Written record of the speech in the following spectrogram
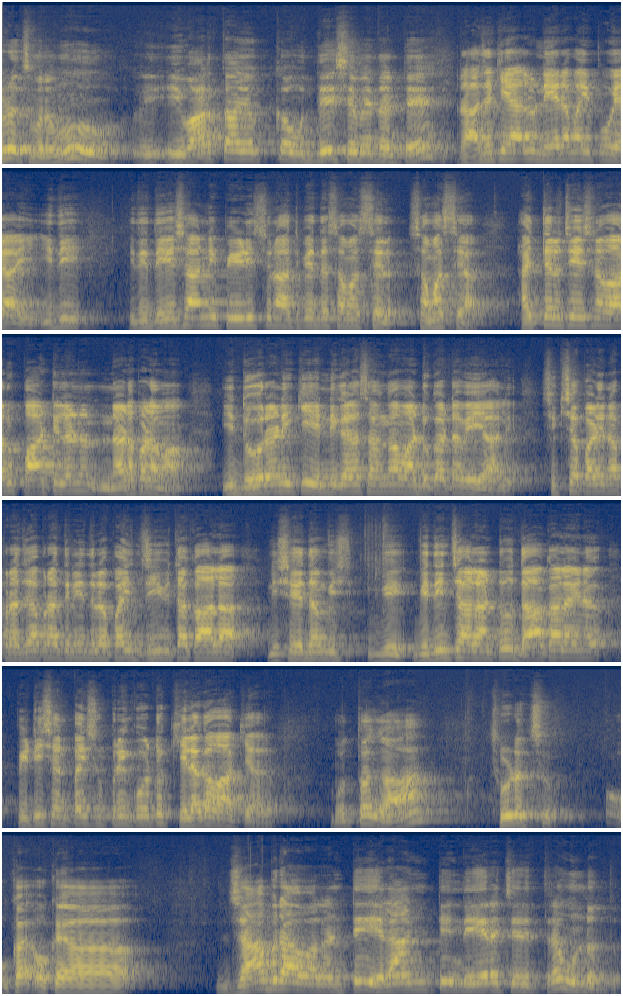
చూడొచ్చు మనము ఈ- వార్త యొక్క ఉద్దేశం ఏంటంటే రాజకీయాలు నేరమైపోయాయి. ఇది ఇది దేశాన్ని పీడిస్తున్న అతిపెద్ద సమస్య సమస్య. హత్యలు చేసిన వారు పార్టీలను నడపడమా? ఈ ధోరణికి ఎన్నికల సంఘం అడ్డుకట్ట వేయాలి. శిక్ష పడిన ప్రజాప్రతినిధులపై జీవితకాల నిషేధం విధించాలంటూ దాఖలైన పిటిషన్పై సుప్రీంకోర్టు కీలక వాక్యాలు మొత్తంగా చూడొచ్చు. ఒక ఒక జాబ్ రావాలంటే ఎలాంటి నేర చరిత్ర ఉండొద్దు.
